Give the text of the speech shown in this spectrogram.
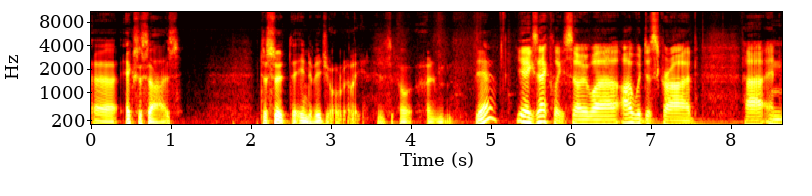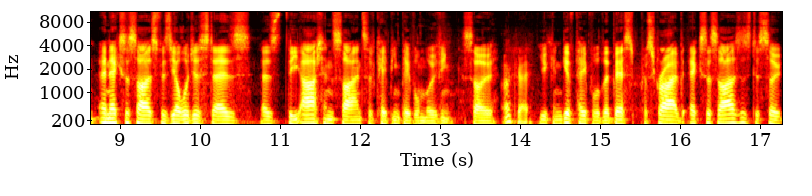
uh, exercise to suit the individual, really. Um, yeah. Yeah, exactly. So uh, I would describe uh, an, an exercise physiologist as as the art and science of keeping people moving. So okay. you can give people the best prescribed exercises to suit,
